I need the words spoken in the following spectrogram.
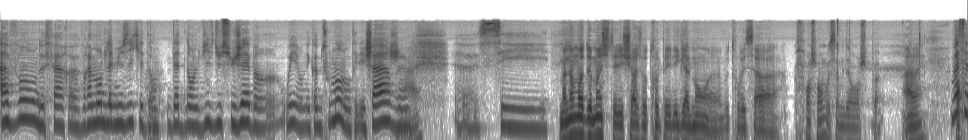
avant de faire euh, vraiment de la musique et d'être dans le vif du sujet, ben oui, on est comme tout le monde, on télécharge. Ouais. euh, c'est Maintenant, moi, demain, je télécharge votre pays légalement. euh, vous trouvez ça Franchement, moi, ça me dérange pas. Ah ouais Moi, ça,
